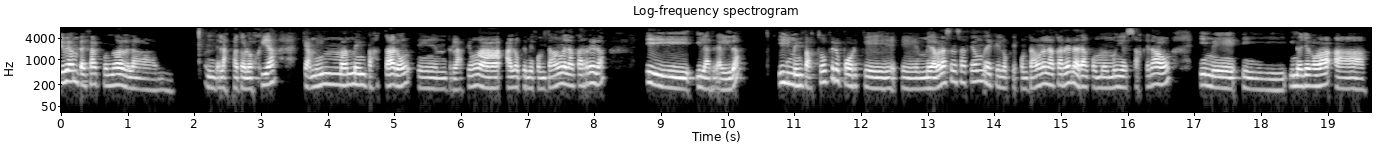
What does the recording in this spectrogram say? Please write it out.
Yo voy a empezar por una de, la, de las patologías que a mí más me impactaron en relación a, a lo que me contaban en la carrera y, y la realidad. Y me impactó, pero porque eh, me daba la sensación de que lo que contaban en la carrera era como muy exagerado y, me, y, y no llegaba a,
